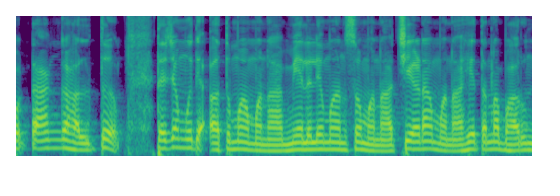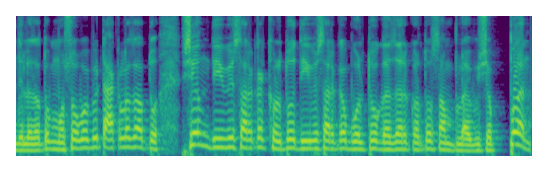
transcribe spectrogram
फक्त अंग हलतं. त्याच्यामध्ये आत्मा म्हणा मेलेले माणसं म्हणा चेडा म्हणा हे त्यांना भारून दिलं जातो. मसोबा बी टाकला जातो. सेम देवीसारखा खेळतो देवीसारखा बोलतो गजर करतो संपला विषय. पण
